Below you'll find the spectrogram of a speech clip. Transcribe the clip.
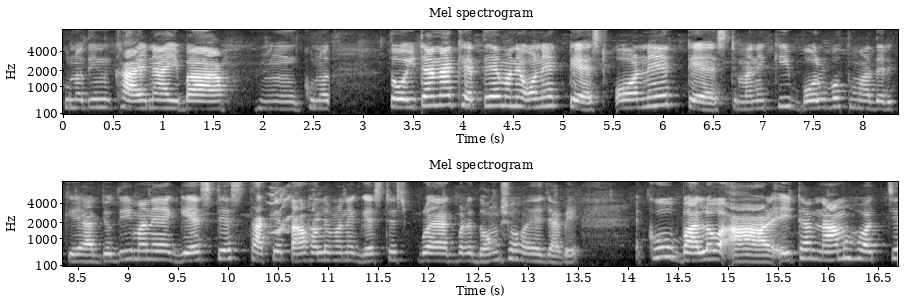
কোনো দিন খায় নাই বা কোনো, তো ওইটা না খেতে মানে অনেক টেস্ট অনেক টেস্ট মানে কি বলব তোমাদেরকে? আর যদি মানে গ্যাস টেস্ট থাকে তাহলে মানে গ্যাস টেস্ট পুরো একবারে ধ্বংস হয়ে যাবে। খুব ভালো। আর এইটার নাম হচ্ছে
